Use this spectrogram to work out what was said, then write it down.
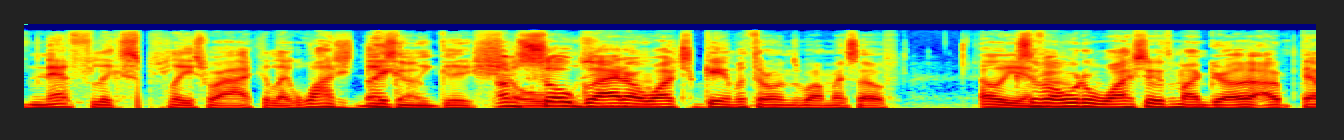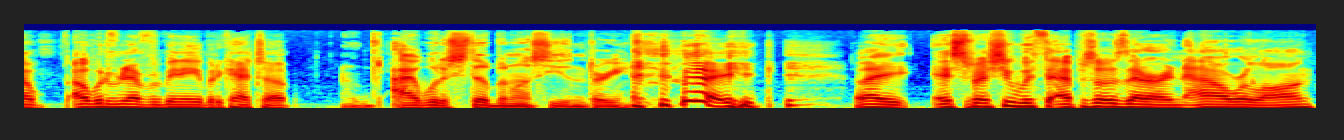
Netflix place where I could like watch like, decently uh, good shows. I'm so glad I watched Game of Thrones by myself. Oh yeah, Because if I no. would have watched it with my girl, I, that, I would have never been able to catch up. I would have still been on season three. like, like especially with the episodes that are an hour long,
